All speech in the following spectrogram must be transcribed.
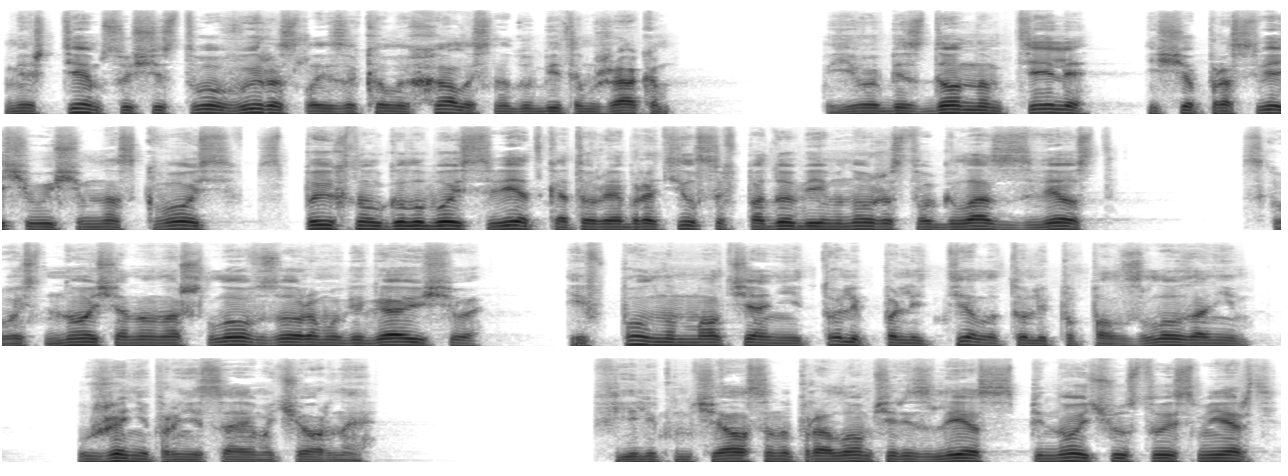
Меж тем существо выросло и заколыхалось над убитым Жаком. В его бездонном теле, еще просвечивающем насквозь, вспыхнул голубой свет, который обратился в подобие множества глаз звезд. Сквозь ночь оно нашло взором убегающего и в полном молчании то ли полетело, то ли поползло за ним, уже непроницаемо черное. Филипп мчался напролом через лес, спиной чувствуя смерть.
